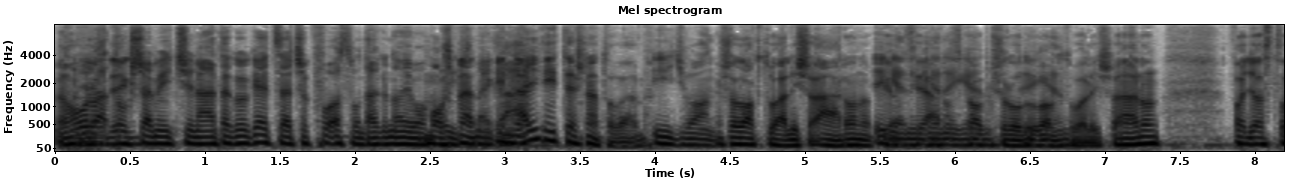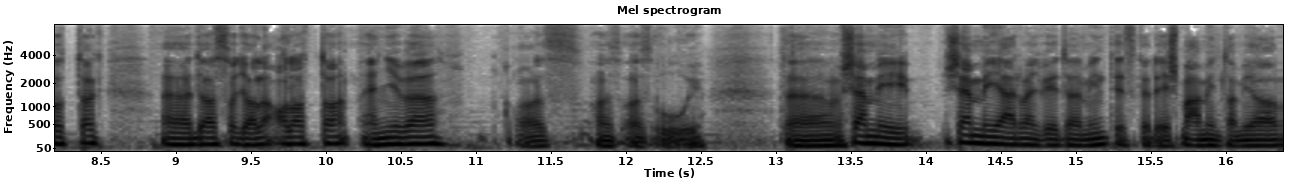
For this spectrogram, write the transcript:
A horvátok semmit csináltak, ők egyszer csak azt mondták, hogy na jó, Most akkor ne, itt megállj. innen, itt és ne tovább. Így van. És az aktuális áron, a piaci igen, igen, kapcsolódó igen. aktuális áron fagyasztottak, de az, hogy al- alatta ennyivel, az, az, az új. Semmi, semmi járványvédelmi intézkedés, mármint ami a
